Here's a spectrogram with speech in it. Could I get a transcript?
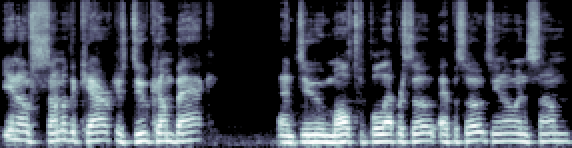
you know, some of the characters do come back and do multiple episode episodes, you know, and some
